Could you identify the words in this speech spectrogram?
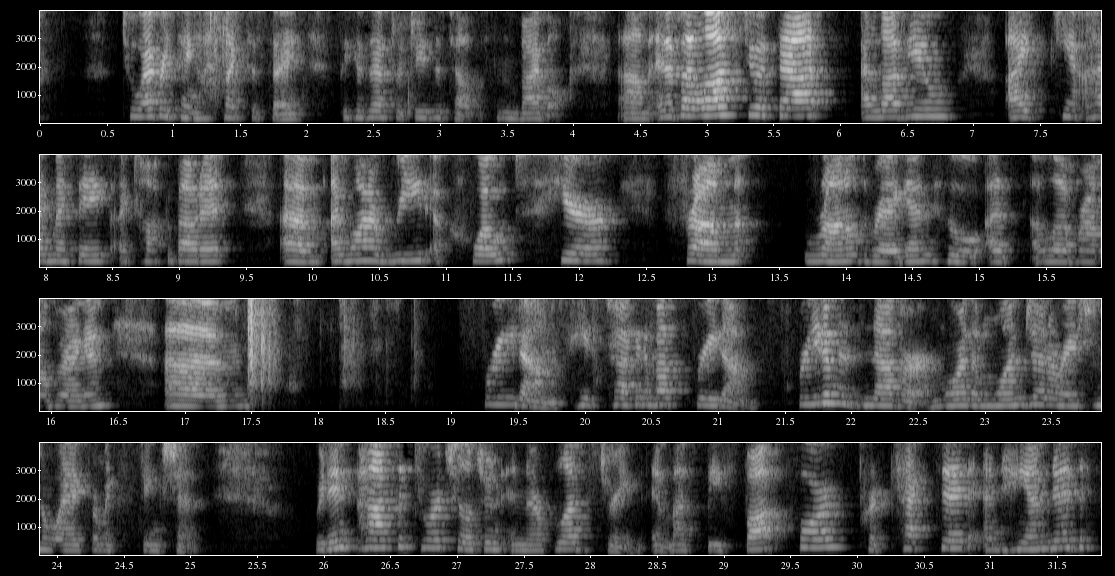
to everything, I like to say, because that's what Jesus tells us in the Bible. Um, and if I lost you at that, I love you. I can't hide my faith. I talk about it. Um, I want to read a quote here from Ronald Reagan, who I, I love Ronald Reagan. Um, freedom. He's talking about freedom. Freedom is never more than one generation away from extinction. We didn't pass it to our children in their bloodstream. It must be fought for, protected, and handed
